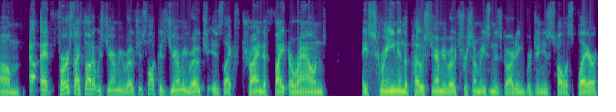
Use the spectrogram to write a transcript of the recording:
Um, at first, I thought it was Jeremy Roach's fault because Jeremy Roach is like trying to fight around a screen in the post. Jeremy Roach, for some reason, is guarding Virginia's tallest player.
